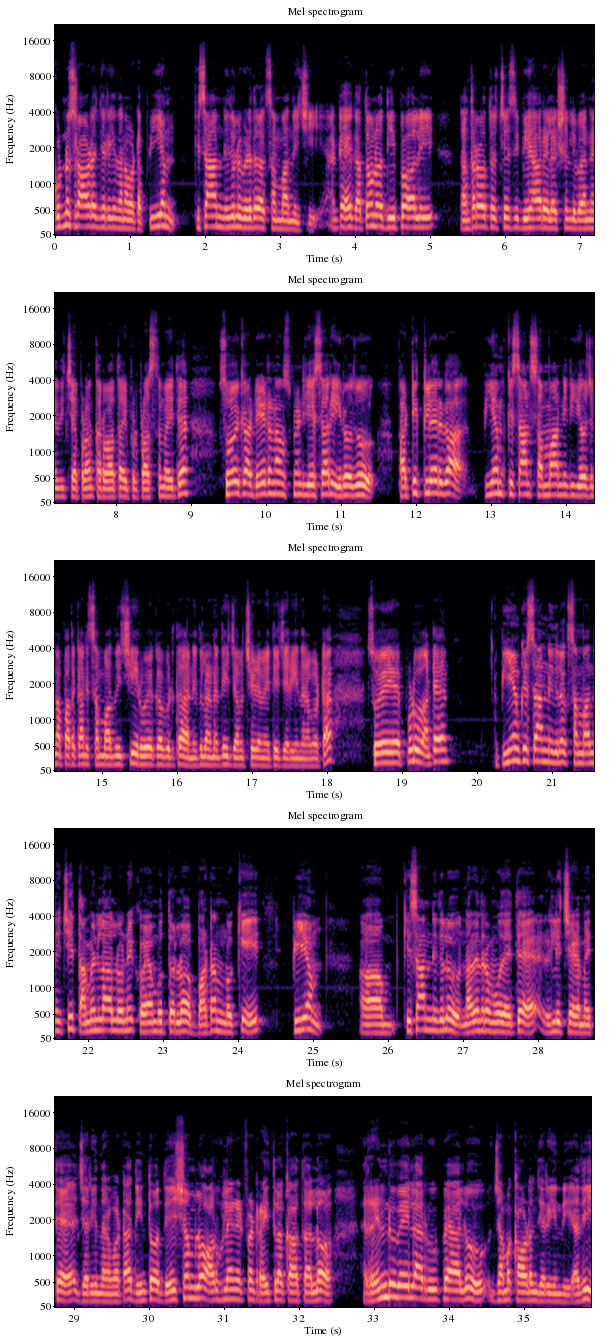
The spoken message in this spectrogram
గుడ్ న్యూస్ రావడం జరిగిందనమాట పిఎం కిసాన్ నిధులు విడుదలకు సంబంధించి. అంటే గతంలో దీపావళి దాని తర్వాత వచ్చేసి బీహార్ ఎలక్షన్లు ఇవన్నీ చెప్పడం తర్వాత ఇప్పుడు ప్రస్తుతం అయితే సో ఇక డేట్ అనౌన్స్మెంట్ చేశారు. ఈరోజు పర్టిక్యులర్గా పిఎం కిసాన్ సమ్మాన్ నిధి యోజన పథకానికి సంబంధించి ఇరవై ఒక విడత నిధులు అనేది జమ చేయడం అయితే జరిగిందనమాట. సో ఎప్పుడు అంటే పిఎం కిసాన్ నిధులకు సంబంధించి తమిళనాడులోని కోయంబత్తూరులో బటన్ నొక్కి పిఎం కిసాన్ నిధులు నరేంద్ర మోదీ అయితే రిలీజ్ చేయడం అయితే జరిగిందనమాట. దీంతో దేశంలో అర్హులైనటువంటి రైతుల ఖాతాల్లో రెండు వేల రూపాయలు జమ కావడం జరిగింది. అది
